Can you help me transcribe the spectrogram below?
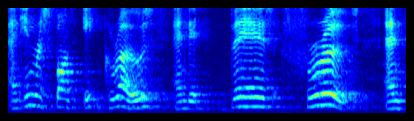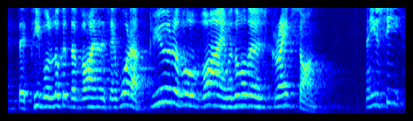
And in response, it grows and it bears fruit. And the people look at the vine and they say, What a beautiful vine with all those grapes on. Now you see,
